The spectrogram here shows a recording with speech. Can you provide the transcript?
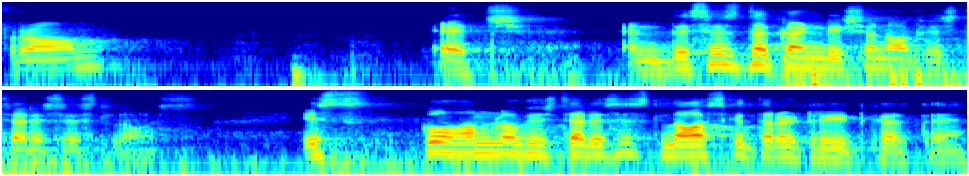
from H and this is the condition of hysteresis loss इसको हम लोग हिस्टेरिसिस लॉस की तरह ट्रीट करते हैं।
